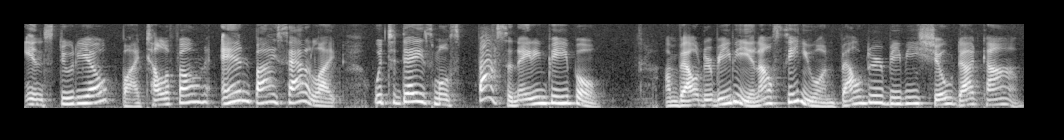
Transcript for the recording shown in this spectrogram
in studio, by telephone, and by satellite with today's most fascinating people. I'm Valder Beebe, and I'll see you on ValderBeebeShow.com.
